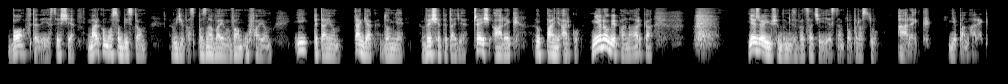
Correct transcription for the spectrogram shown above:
bo wtedy jesteście marką osobistą, ludzie Was poznawają, Wam ufają i pytają, tak jak do mnie Wy się pytacie, cześć Arek lub Panie Arku. Nie lubię Pana Arka. Jeżeli już się do mnie zwracacie, jestem po prostu Arek nie pan Arek,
